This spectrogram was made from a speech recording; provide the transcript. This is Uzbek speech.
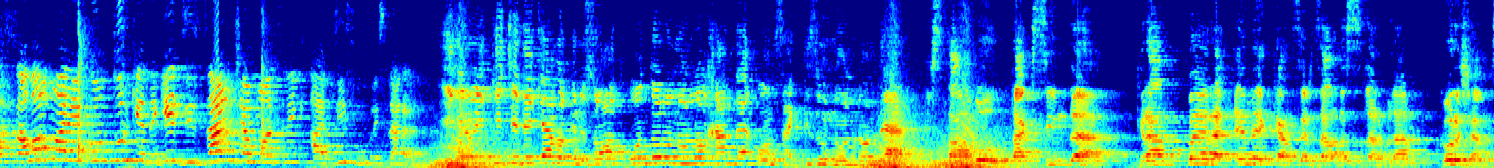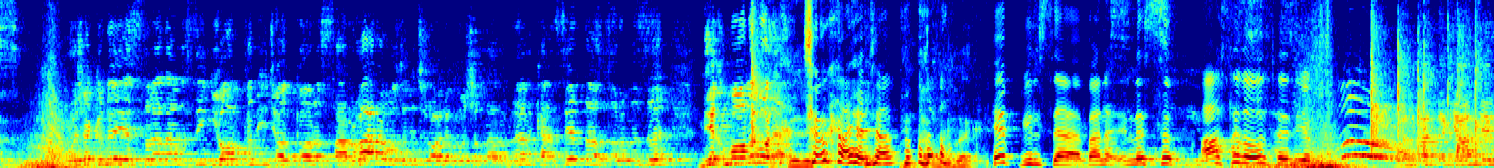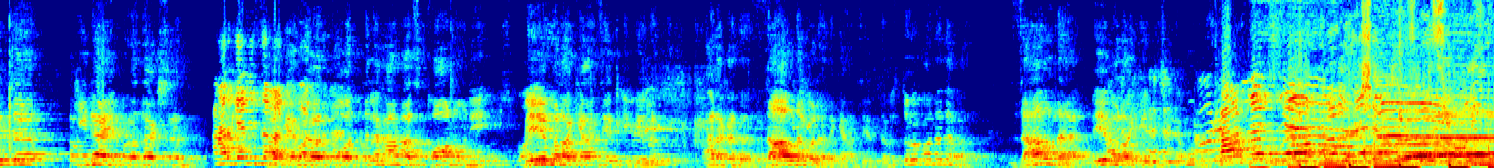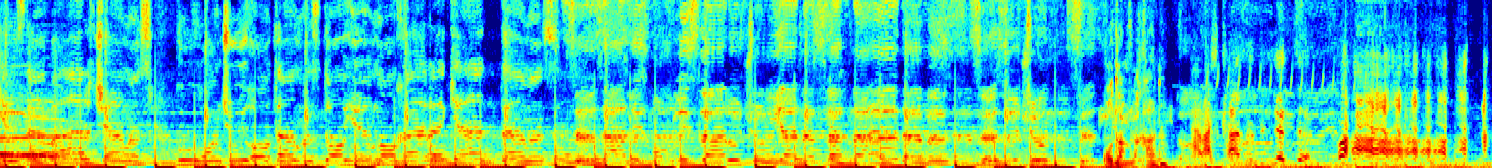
assalomu alaykum turkiyadagi dizayn jamoasining aziz muxlislari 22 dekabr kuni soat 14:00 hamda 18:00 da istanbul taksimda grand pera emek konsert zalida sizlar bilan ko'rishamiz O'sha kuni estradamizning yorqin ijodkori Sarvara o'zini chiroyli qo'shiqlari bilan konsert dasturimizni mehmoni bo'ladi. Çok heyecan. Hep gülse, bana nasıl asıl olsa diyor. konsertda kinay production organizovat qilyaptilar hammasi qonuniy bemalol konsertga kelib anaqada zalda bo'ladi konsertimiz to'yxonada emas zalda bemalol kelishingiz mumkin barchamiz quvonch uyg'otamiz doimo harakatdamiz siz aziz muxlislar uchun yana sahnada odamlar qani? Ana kazir tuzyapti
